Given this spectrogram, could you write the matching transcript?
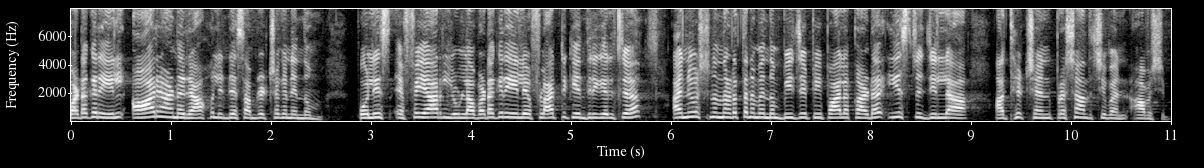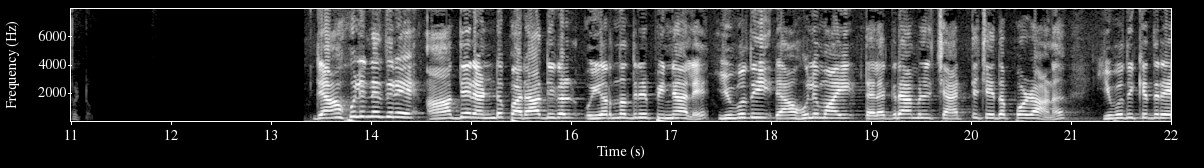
വടകരയിൽ ആരാണ് രാഹുലിന്റെ സംരക്ഷകനെന്നും പോലീസ് എഫ്ഐആറിലുള്ള വടകരയിലെ ഫ്ളാറ്റ് കേന്ദ്രീകരിച്ച് അന്വേഷണം നടത്തണമെന്നും ബി പാലക്കാട് ഈസ്റ്റ് ജില്ലാ അധ്യക്ഷൻ പ്രശാന്ത് ശിവൻ ആവശ്യപ്പെട്ടു. രാഹുലിനെതിരെ ആദ്യ രണ്ട് പരാതികൾ ഉയർന്നതിന് പിന്നാലെ യുവതി രാഹുലുമായി ടെലഗ്രാമിൽ ചാറ്റ് ചെയ്തപ്പോഴാണ് യുവതിക്കെതിരെ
